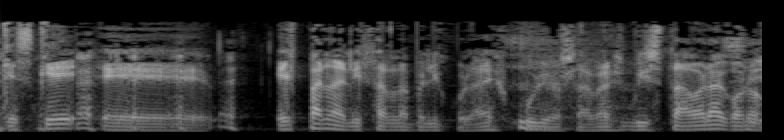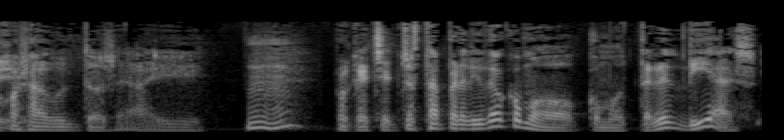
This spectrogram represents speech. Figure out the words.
que es que eh, es para analizar la película, es curiosa, haber visto ahora con Sí. ojos adultos. eh, ahí. Porque Chencho está perdido como, como tres días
